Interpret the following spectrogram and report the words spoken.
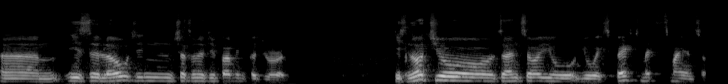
um, is allowed in Châteauneuf-du-Pape in Côte du Rhône. It's not your the answer you you expect, but it's my answer.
